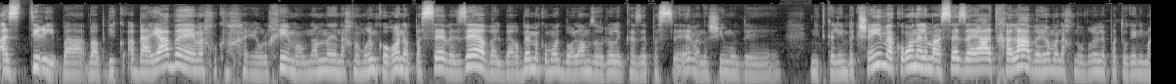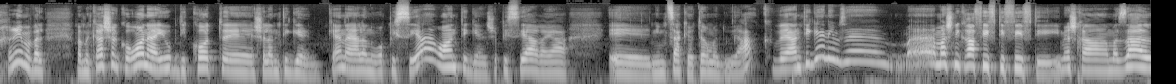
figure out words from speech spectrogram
אז תראי, בבדיק... הבעיה בהם, אנחנו כבר אה, הולכים, אמנם אנחנו אומרים קורונה פסה וזה, אבל בהרבה מקומות בעולם זה עוד לא כזה פסה, ואנשים עוד uh, נתקלים בקשיים, והקורונה למעשה זה היה ההתחלה, והיום אנחנו עוברים לפתוגנים אחרים, אבל במקרה של קורונה היו בדיקות uh, של אנטיגן, כן? היה לנו או PCR או אנטיגן, ש-PCR היה uh, נמצא כיותר מדויק, ואנטיגנים זה אה, מה שנקרא 50-50, אם יש לך מזל,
